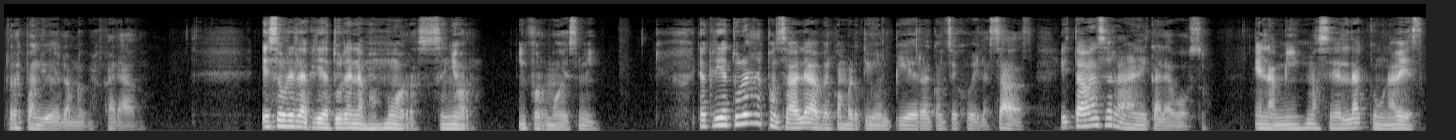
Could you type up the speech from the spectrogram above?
respondió el hombre enmascarado. Es sobre la criatura en las mazmorras, señor, informó Smith. La criatura responsable de haber convertido en piedra al Consejo de las Hadas estaba encerrada en el calabozo, en la misma celda que una vez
